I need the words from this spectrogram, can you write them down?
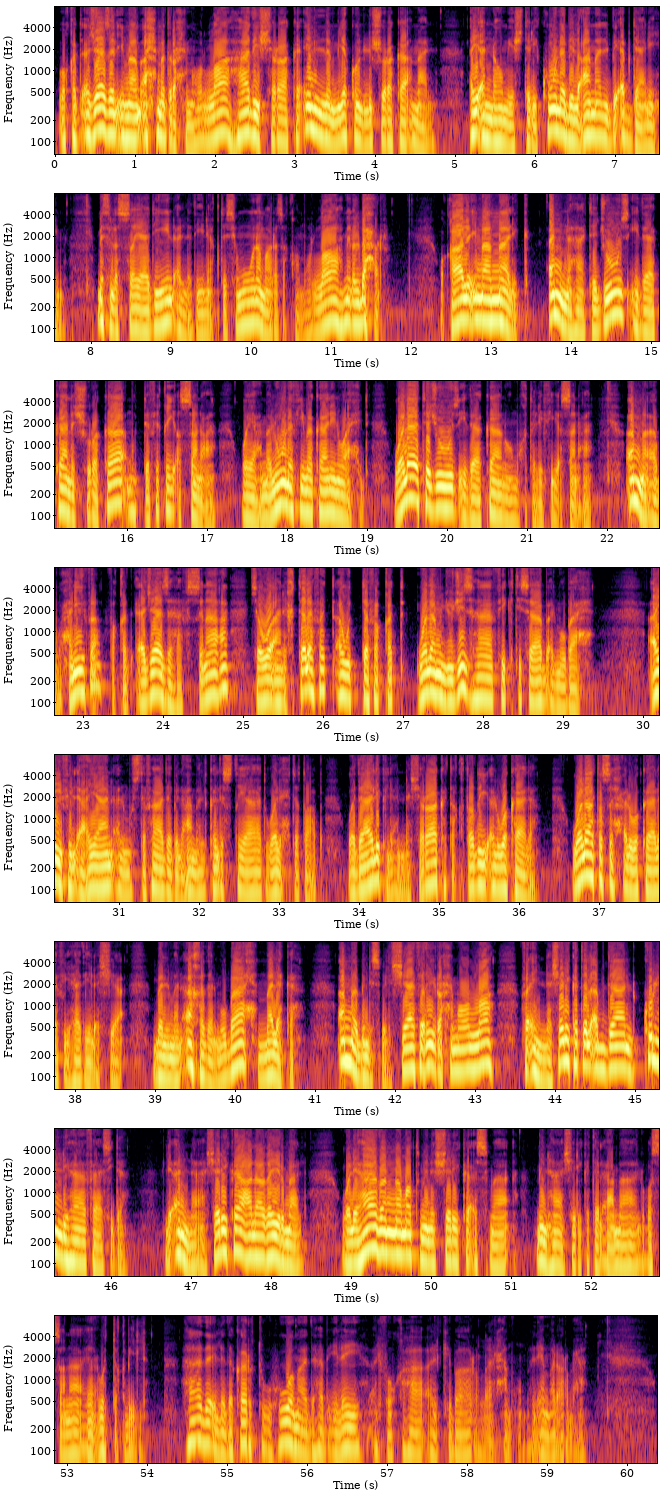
وقد أجاز الإمام أحمد رحمه الله هذه الشراكة إن لم يكن للشركاء مال أي أنهم يشتركون بالعمل بأبدانهم مثل الصيادين الذين يقتسمون ما رزقهم الله من البحر. وقال الإمام مالك أنها تجوز إذا كان الشركاء متفقي الصنعة ويعملون في مكان واحد ولا تجوز إذا كانوا مختلفي الصنعة. أما أبو حنيفة فقد أجازها في الصناعة سواء اختلفت أو اتفقت ولم يجزها في اكتساب المباح. أي في الأعيان المستفادة بالعمل كالاصطياد والاحتطاب وذلك لأن الشراكة تقتضي الوكالة. ولا تصح الوكالة في هذه الأشياء بل من أخذ المباح ملكه. أما بالنسبة للشافعي رحمه الله فإن شركة الأبدان كلها فاسدة لأنها شركة على غير مال ولهذا النمط من الشركة أسماء منها شركة الأعمال والصنائع والتقبيل. هذا اللي ذكرته هو ما ذهب إليه الفقهاء الكبار الله يرحمهم الأئمة الأربعة.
